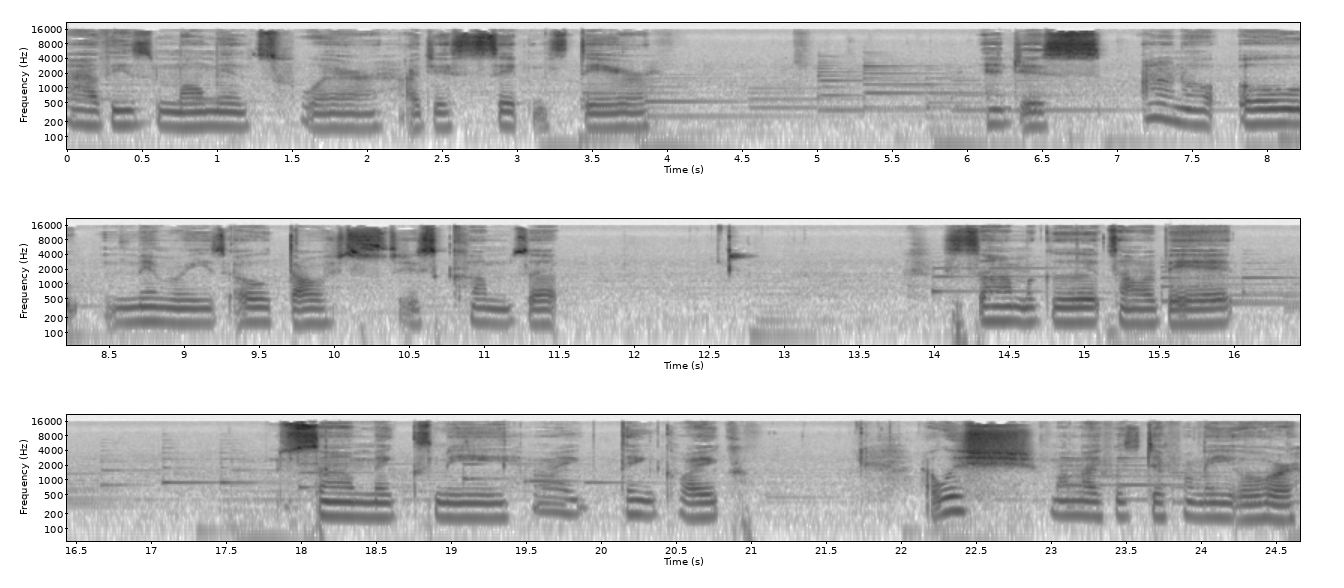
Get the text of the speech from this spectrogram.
I have these moments where I just sit and stare and just I don't know, old memories, old thoughts just comes up. Some are good, some are bad. Some makes me like think like I wish my life was differently or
